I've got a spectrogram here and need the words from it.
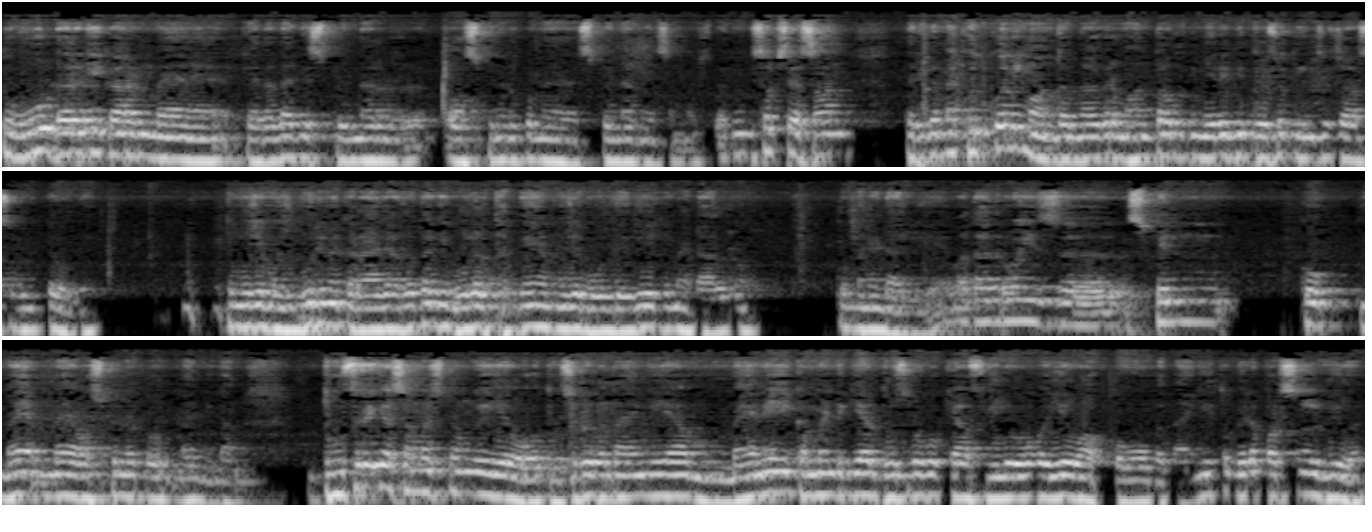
तो वो डर के कारण मैं कहता था कि स्पिनर और स्पिनर को मैं स्पिनर नहीं समझता। क्योंकि सबसे आसान तरीका, मैं खुद को नहीं मानता। मैं अगर मानता हूँ कि मेरे भी दो सौ तीन सौ चार सौ विकेट हो गए तो मुझे मजबूरी में कराया जाता था कि बॉलर थक गए हैं मुझे बोल दे दिए कि मैं डाल रहा हूँ तो मैंने डाली है। बट अदरवाइज़ स्पिन को मैं मैं स्पिनर को मैं मानता दूसरे क्या समझते होंगे? ये वो दूसरे बताएँगे या मैंने ये कमेंट किया दूसरों को क्या फील होगा ये वो आपको वो बताएँगे। तो मेरा पर्सनल व्यू है।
